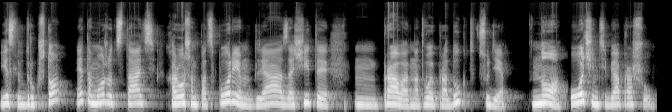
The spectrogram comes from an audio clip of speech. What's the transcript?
если вдруг что, это может стать хорошим подспорьем для защиты права на твой продукт в суде. Но очень тебя прошу,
